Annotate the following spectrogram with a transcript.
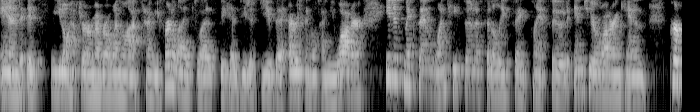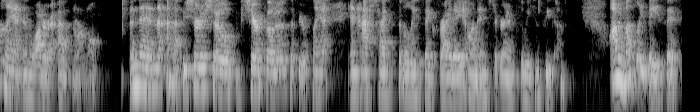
And it's you don't have to remember when the last time you fertilized was because you just use it every single time you water. You just mix in one teaspoon of Fiddle Leaf Fig plant food into your watering can per plant and water as normal. And then uh, be sure to show share photos of your plant and hashtag Fiddle Leaf Fig Friday on Instagram so we can see them. On a monthly basis,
